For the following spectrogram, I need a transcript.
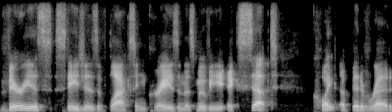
various stages of blacks and grays in this movie, except quite a bit of red.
